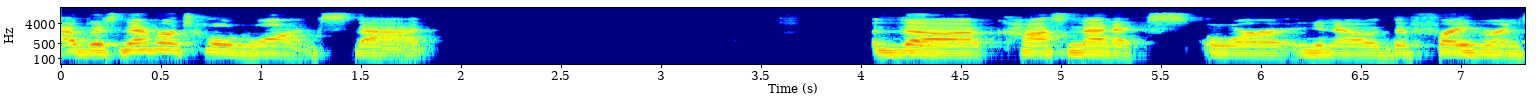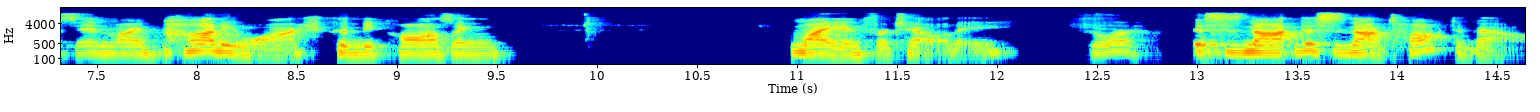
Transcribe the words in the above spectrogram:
i was never told once that the cosmetics or you know the fragrance in my body wash could be causing my infertility Sure. this is not this is not talked about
